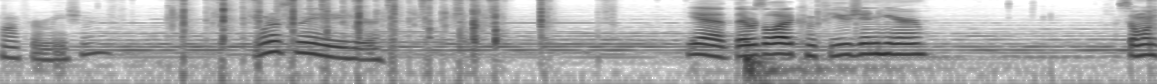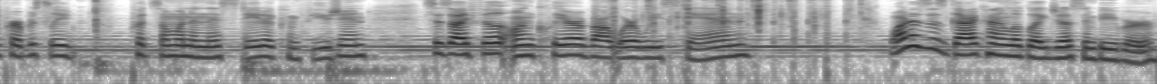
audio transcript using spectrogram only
Confirmation. What else do they need here? Yeah, there was a lot of confusion here. Someone purposely put someone in this state of confusion. It says, I feel unclear about where we stand. Why does this guy kind of look like Justin Bieber?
